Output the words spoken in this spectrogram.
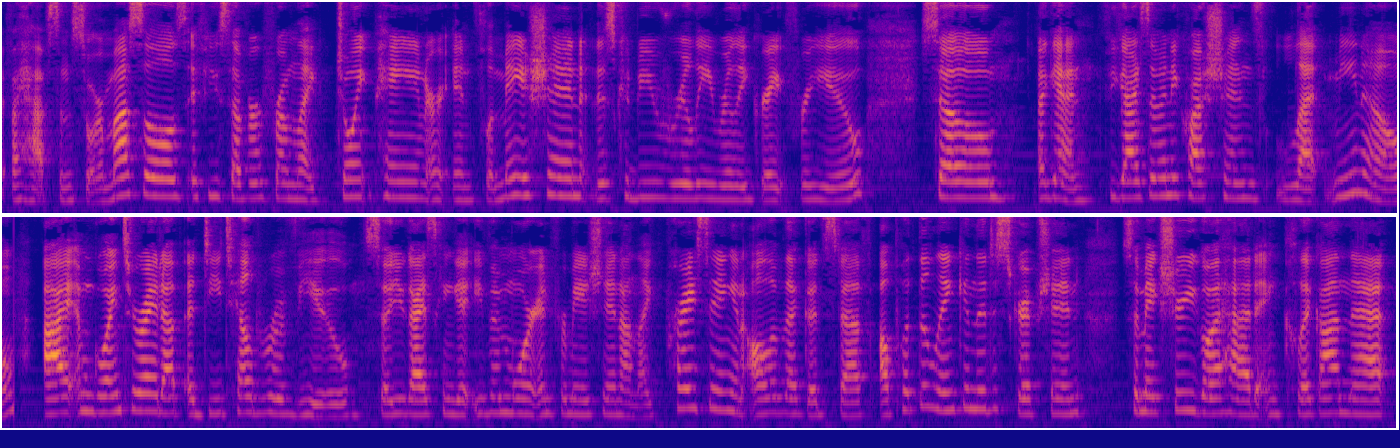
if I have some sore muscles, if you suffer from like joint pain or inflammation, this could be really, really great for you. So again, if you guys have any questions, let me know. I am going to write up a detailed review so you guys can get even more information on like pricing and all of that good stuff. I'll put the link in the description, so make sure you go ahead and click on that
